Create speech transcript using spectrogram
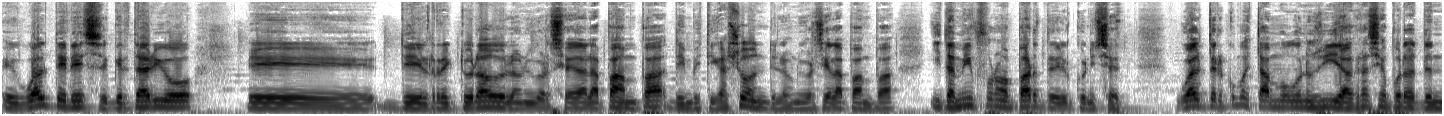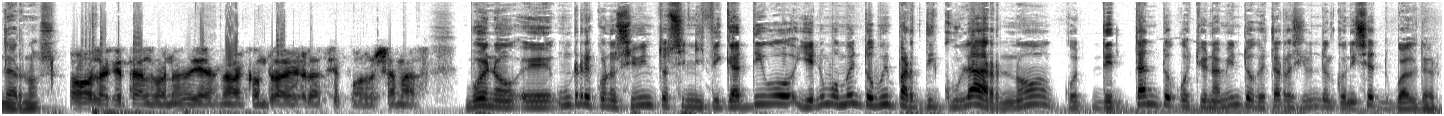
Walter es secretario eh, del rectorado de la Universidad de La Pampa, de investigación de la Universidad de La Pampa, y también forma parte del CONICET. Walter, ¿cómo estamos? Buenos días, gracias por atendernos. Hola, ¿qué tal? Buenos días. No, al contrario, gracias por llamar. Bueno, eh, un reconocimiento significativo y en un momento muy particular, ¿no? De tanto cuestionamiento que está recibiendo el CONICET, Walter.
